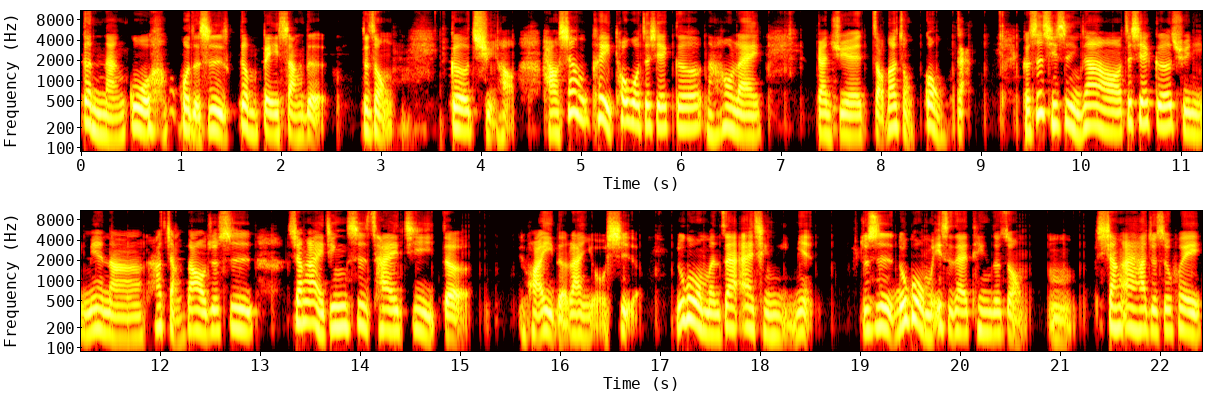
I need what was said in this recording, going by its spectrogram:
更难过，或者是更悲伤的。这种歌曲哈，好像可以透过这些歌，然后来感觉找到一种共感。可是其实你知道哦，这些歌曲里面呢，他讲到就是相爱已经是猜忌的、怀疑的烂游戏了。如果我们在爱情里面，就是如果我们一直在听这种嗯相爱，他就是会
